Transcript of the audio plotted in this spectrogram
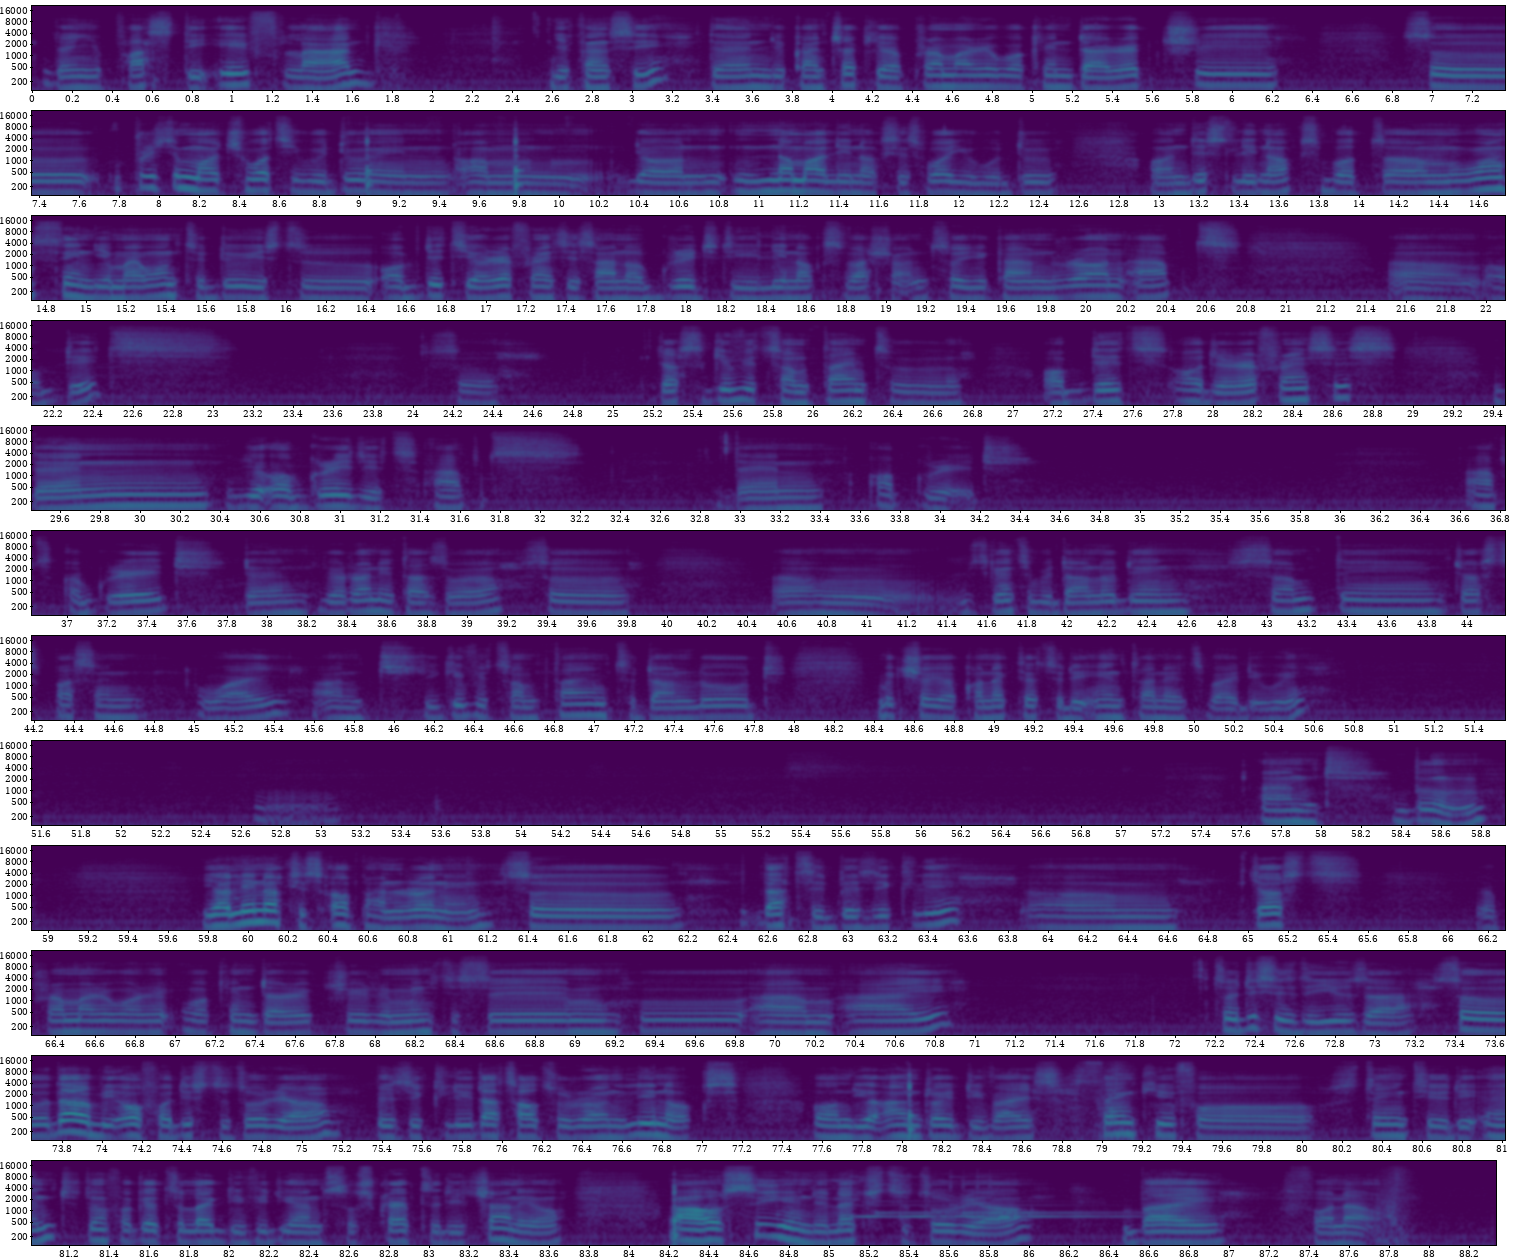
then you pass the A flag you can see then you can check your primary working directory so pretty much what you would do in um, your normal Linux is what you would do on this Linux but um, one thing you might want to do is to update your references and upgrade the Linux version. So you can run apt um, updates. So just give it some time to update all the references. Then you upgrade it apt then upgrade apt upgrade then you run it as well. So um, it's going to be downloading something just passing y and you give it some time to download. Make sure you're connected to the internet by the way. And boom. Your linux is up and running so that's it basically. Um, just your primary working directory remains the same. Who am i? So this is the user. So that will be all for this tutorial. Basically that's how to run linux on your android device. Thank you for staying till the end. Don't forget to like the video and subscribe to the channel. I'll see you in the next tutorial. Bye for now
